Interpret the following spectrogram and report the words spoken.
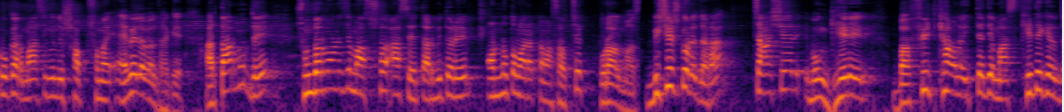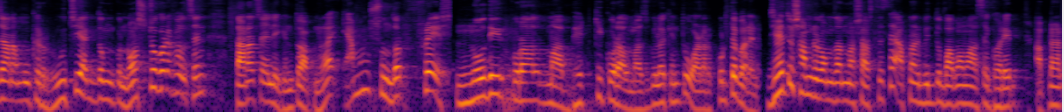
প্রকার মাছই কিন্তু সবসময় অ্যাভেলেবেল থাকে। আর তার মধ্যে সুন্দরবনের যে মাছটা আছে, তার ভিতরে অন্যতম আর একটা মাছ হচ্ছে কোরাল মাছ। বিশেষ করে যারা চাষের এবং ঘেরের বা ফিট খাওয়ানো ইত্যাদি মাছ খেতে খেতে যারা মুখের রুচি একদম নষ্ট করে ফেলছেন, তারা চাইলে কিন্তু আপনারা এমন সুন্দর ফ্রেশ নদীর কোরাল মা ভেটকি কোরাল মাছগুলো কিন্তু অর্ডার করতে পারেন। যেহেতু সামনে রমজান মাস আসতেছে, আপনার বৃদ্ধ বাবা মা আছে ঘরে, আপনার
